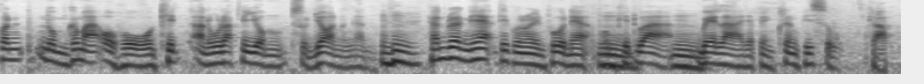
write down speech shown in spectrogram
คนหนุ่มเข้ามาโอ้โห คิดอนุรักษ์นิยมสุดยอดเหมือนกันฉะนั้นเรื่องเนี้ยที่คุณโรนินพูดเนี่ยผมคิดว่าเวลาจะเป็นเครื่องพิสูจน์ ครับฮะ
